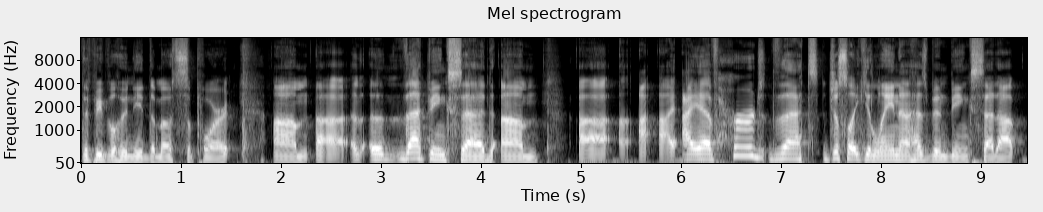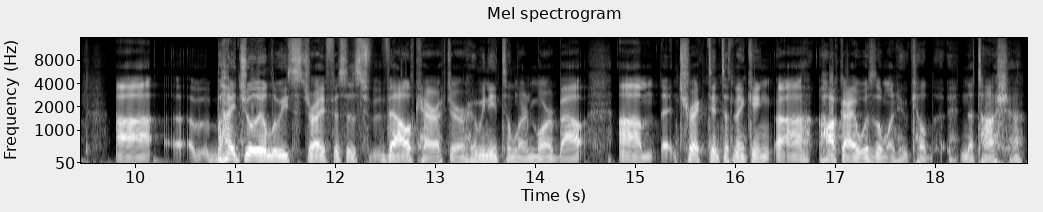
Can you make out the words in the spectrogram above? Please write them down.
the people who need the most support. Um, uh, uh, that being said, um, uh, I, I have heard that just like Yelena has been being set up uh, by Julia Louis Dreyfus's Val character, who we need to learn more about, um, tricked into thinking uh, Hawkeye was the one who killed Natasha.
